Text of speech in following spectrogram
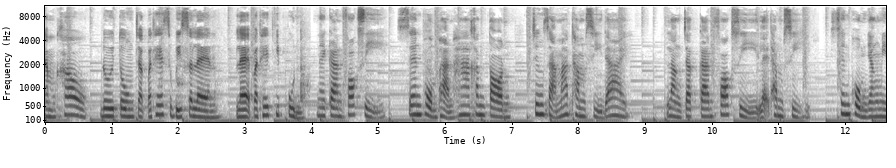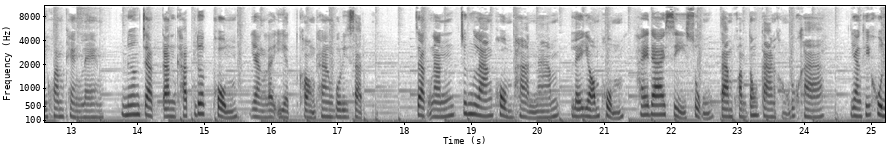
นำเข้า โดยตรงจากประเทศสวิตเซอร์แลนด์ และประเทศญี่ปุ่น ในการฟอกสี เส้นผมผ่าน 5 ขั้นตอน จึงสามารถทำสีได้ หลังจากการฟอกสีและทำสี เส้นผมยังมีความแข็งแรง เนื่องจากการคัดเลือกผมอย่างละเอียดของทางบริษัท จากนั้นจึงล้างผมผ่านน้ำและย้อมผมให้ได้สีสูงตามความต้องการของลูกค้า อย่างที่คุณ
